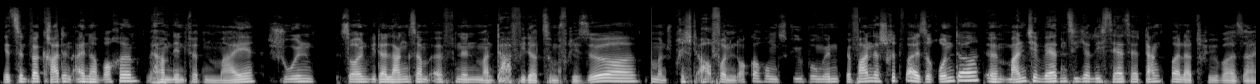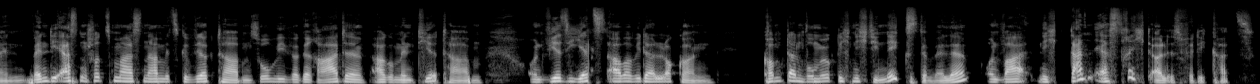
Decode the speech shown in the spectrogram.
Jetzt sind wir gerade in einer Woche. Wir haben den 4. Mai. Schulen sollen wieder langsam öffnen. Man darf wieder zum Friseur. Man spricht auch von Lockerungsübungen. Wir fahren das schrittweise runter. Äh, manche werden sicherlich sehr, sehr dankbar darüber sein. Wenn die ersten Schutzmaßnahmen jetzt gewirkt haben, so wie wir gerade argumentiert haben, und wir sie jetzt aber wieder lockern, kommt dann womöglich nicht die nächste Welle und war nicht dann erst recht alles für die Katz.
